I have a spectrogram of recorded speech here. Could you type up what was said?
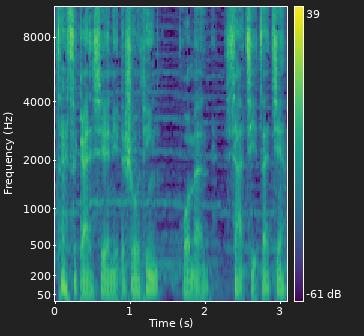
再次感谢你的收听，我们下期再见。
